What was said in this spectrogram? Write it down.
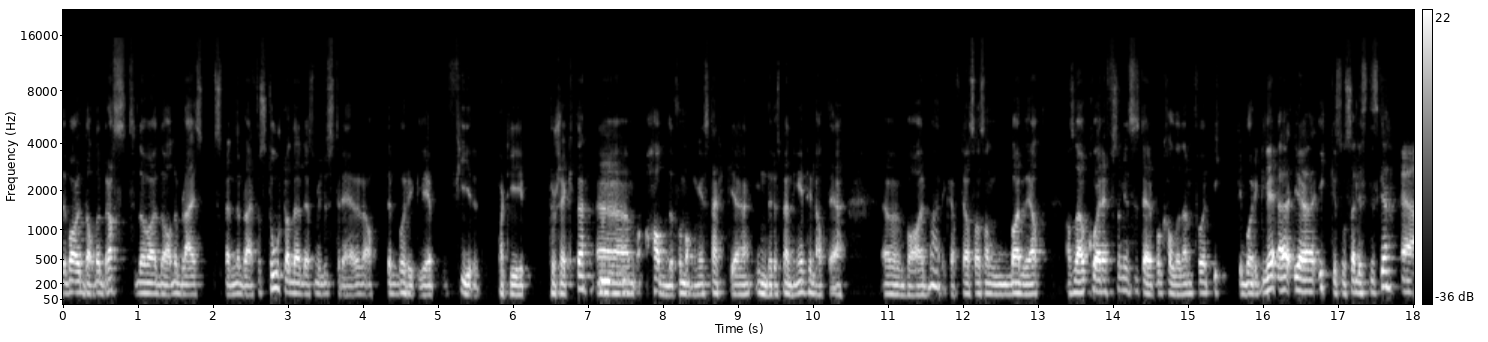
det var jo da det brast. Det var jo da det ble, spennet ble for stort. og Det er det som illustrerer at det borgerlige firepartiprosjektet eh, hadde for mange sterke indre spenninger til at det eh, var bærekraftig. Altså, sånn, bare det at Altså Det er jo KrF som insisterer på å kalle dem for ikke-borgerlige, eh, ikke-sosialistiske. Ja.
